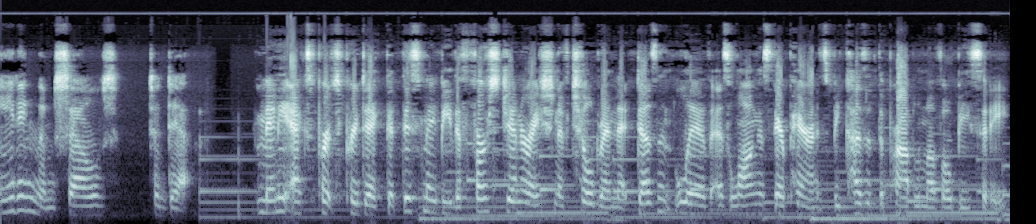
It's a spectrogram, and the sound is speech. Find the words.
eating themselves to death. Many experts predict that this may be the first generation of children that doesn't live as long as their parents because of the problem of obesity.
